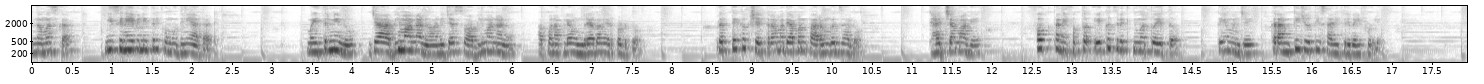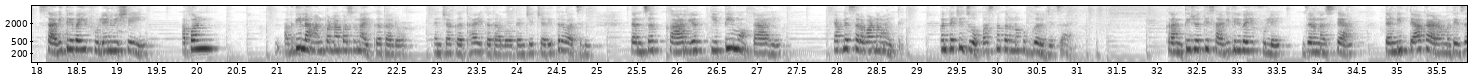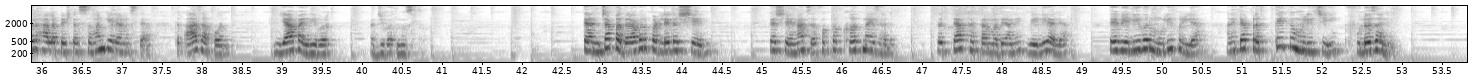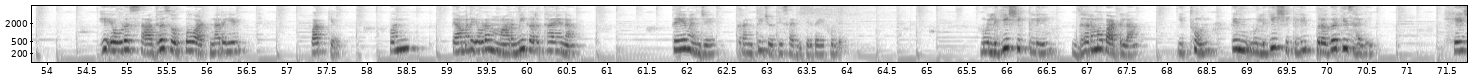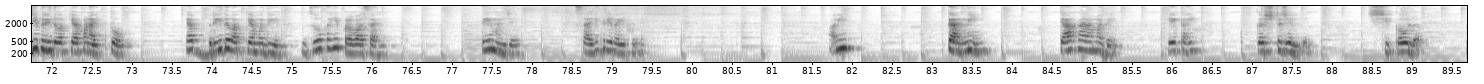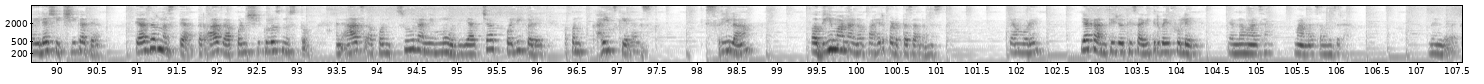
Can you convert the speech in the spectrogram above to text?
नमस्कार. मी सिनेअभिनेत्री कुमुदिनी आदाट मैत्रिणींनो ज्या अभिमानानं आणि ज्या स्वाभिमानानं आपण आपल्या उमऱ्याबाहेर पडतो प्रत्येक क्षेत्रामध्ये आपण पारंगत झालो ह्याच्या मागे फक्त आणि फक्त एकच व्यक्तिमत्व येतं ते म्हणजे क्रांतीज्योती सावित्रीबाई फुले. सावित्रीबाई फुलेंविषयी आपण अगदी लहानपणापासून ऐकत आलो त्यांच्या कथा ऐकत आलो त्यांचे चरित्र वाचली त्यांचं कार्य किती मोठं आहे हे आपल्या सर्वांना माहिती. आहे. पण त्याची जोपासना करणं खूप गरजेचं आहे. क्रांतीज्योती सावित्रीबाई फुले जर नसत्या त्यांनी त्या काळामध्ये जर हालापेष्टा सहन केल्या नसत्या तर आज आपण या पायरीवर अजिबात नसतो. त्यांच्या पदरावर पडलेलं शेण त्या शेणाचं फक्त खत नाही झालं तर त्या खतामध्ये अनेक वेली आल्या. त्या वेलीवर मुली फुलल्या आणि त्या प्रत्येक मुलीची फुलं झाली. हे एवढं साधं सोपं वाटणारं हे वाक्य पण त्यामध्ये एवढा मार्मिक अर्थ आहे ना ते म्हणजे क्रांतीज्योती सावित्रीबाई फुले. मुलगी शिकली धर्म पाटला इथून ती मुलगी शिकली प्रगती झाली. हे जे ब्रीदवाक्य आपण ऐकतो त्या ब्रीदवाक्यामधील जो काही प्रवास आहे ते म्हणजे सावित्रीबाई फुले. आणि त्यांनी त्या काळामध्ये हे काही कष्ट झेलले. शिकवलं. पहिल्या शिक्षिका त्या. त्या जर नसत्या तर आज आपण शिकलोच नसतो. आणि आज आपण चूल आणि मूल याच्या पलीकडे आपण काहीच केलं नसतं. स्त्रीला अभिमानानं बाहेर पडताच आलं नसतं. त्यामुळे या क्रांतीज्योती सावित्रीबाई फुले यांना माझा मानाचा मुजरा. धन्यवाद.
